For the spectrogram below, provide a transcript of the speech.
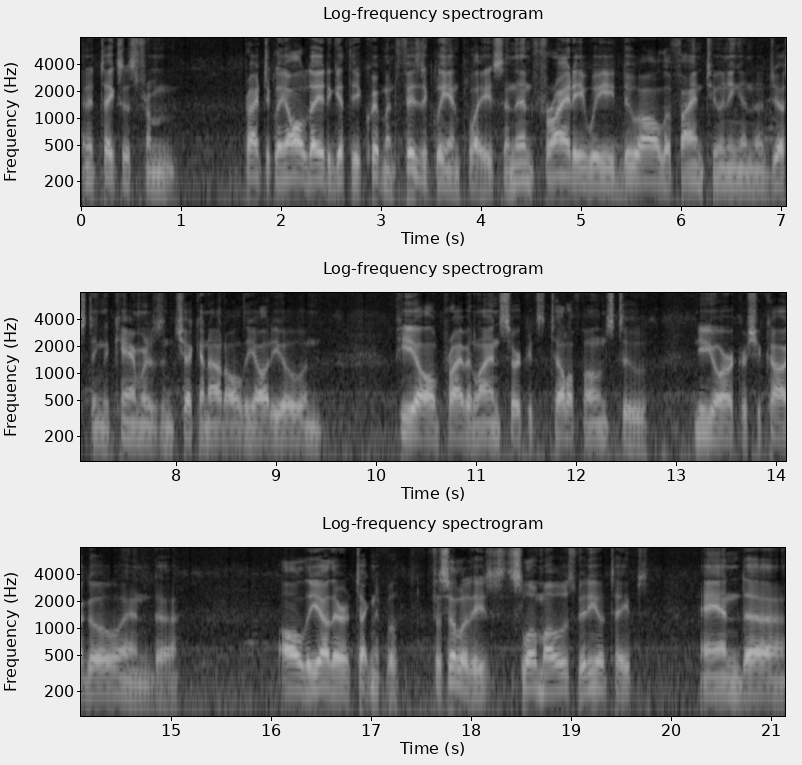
and it takes us from practically all day to get the equipment physically in place, and then Friday we do all the fine tuning and adjusting the cameras and checking out all the audio and PL private line circuits, telephones to New York or Chicago, and uh, all the other technical facilities, slow mos, videotapes, and uh,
